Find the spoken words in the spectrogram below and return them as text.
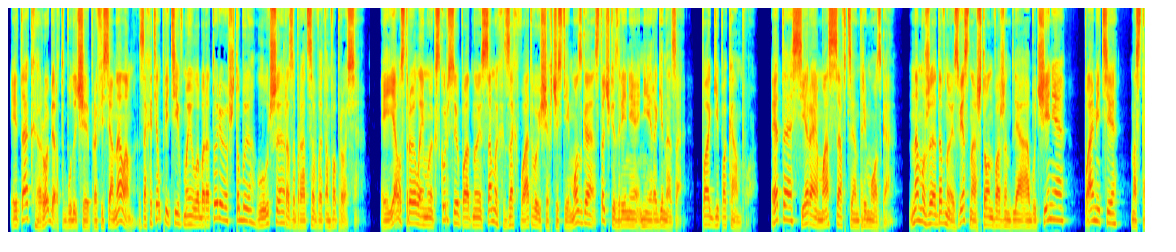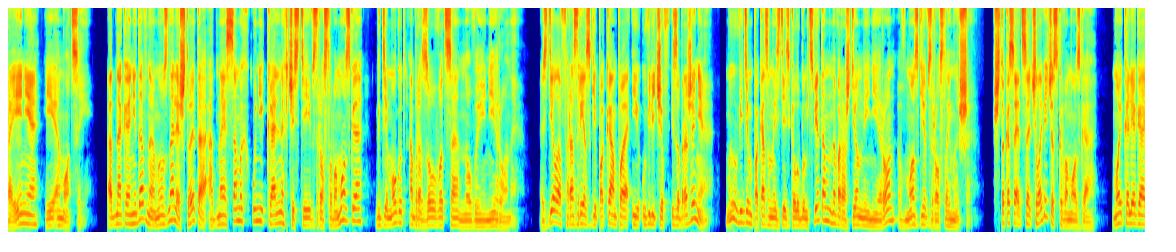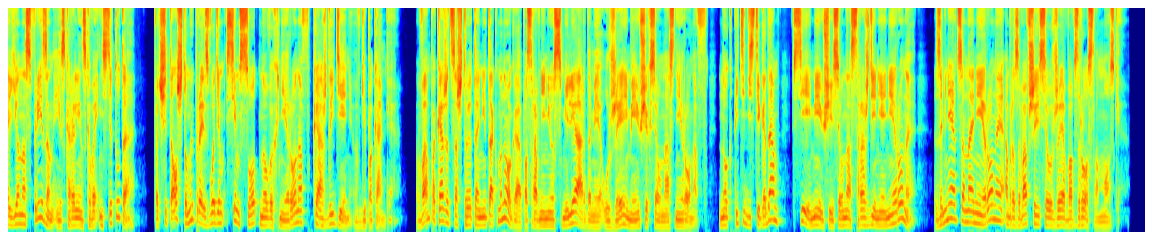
Итак, Роберт, будучи профессионалом, захотел прийти в мою лабораторию, чтобы лучше разобраться в этом вопросе. И я устроила ему экскурсию по одной из самых захватывающих частей мозга с точки зрения нейрогенеза – по гиппокампу. Это серая масса в центре мозга. Нам уже давно известно, что он важен для обучения, памяти, настроения и эмоций. Однако недавно мы узнали, что это одна из самых уникальных частей взрослого мозга, где могут образовываться новые нейроны. Сделав разрез гиппокампа и увеличив изображение, мы увидим показанный здесь голубым цветом новорожденный нейрон в мозге взрослой мыши. Что касается человеческого мозга, мой коллега Йонас Фризен из Каролинского института подсчитал, что мы производим 700 новых нейронов каждый день в гиппокампе. Вам покажется, что это не так много по сравнению с миллиардами уже имеющихся у нас нейронов. Но к 50 годам все имеющиеся у нас с рождения нейроны заменяются на нейроны, образовавшиеся уже во взрослом мозге.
